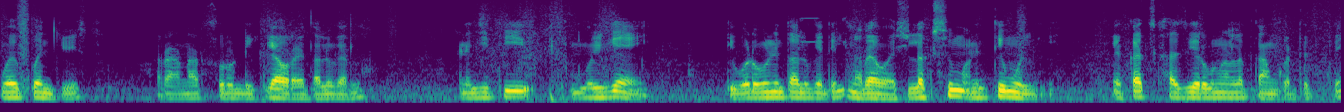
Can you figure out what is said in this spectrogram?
वय पंचवीस. राहणार सुरडी गावराय तालुक्यातला. आणि जी ती मुलगी आहे ती वडवणी तालुक्यातील रहिवाशी लक्ष्मी आणि ती मुलगी. एकाच खाजगी रुग्णालयात काम करतात ते.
